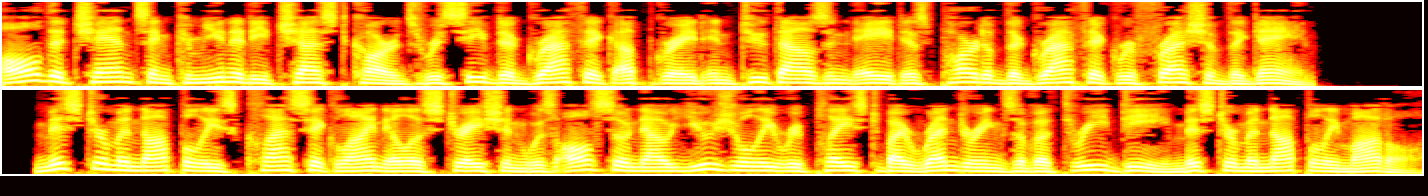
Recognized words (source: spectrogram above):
All the Chance and Community chest cards received a graphic upgrade in 2008 as part of the graphic refresh of the game. Mr. Monopoly's classic line illustration was also now usually replaced by renderings of a 3D Mr. Monopoly model.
